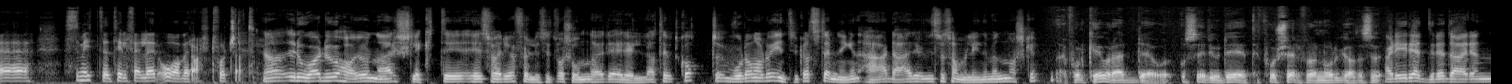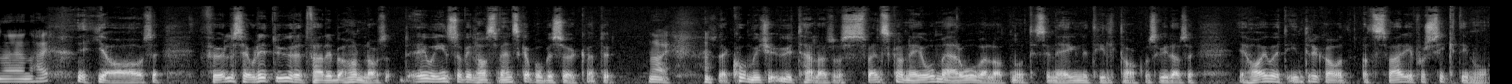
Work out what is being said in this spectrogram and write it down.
smittetilfeller overalt fortsatt. Ja, Roar, du har jo nær slekt i, i Sverige og følger situasjonen der relativt godt. Hvordan har du inntrykk av at stemningen er der, hvis du sammenligner med den norske? Nei, folk er jo redde, og, og så er det jo det til forskjell fra Norge. Altså, er de reddere der enn en her? ja, altså, føler seg jo litt urettferdig behandla. Det er jo ingen som vil ha svensker på besøk, vet du. Nei. så Det kommer ikke ut heller. så Svenskene er jo mer overlatt nå til sine egne tiltak osv. Jeg har jo et inntrykk av at, at Sverige er forsiktig nå.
